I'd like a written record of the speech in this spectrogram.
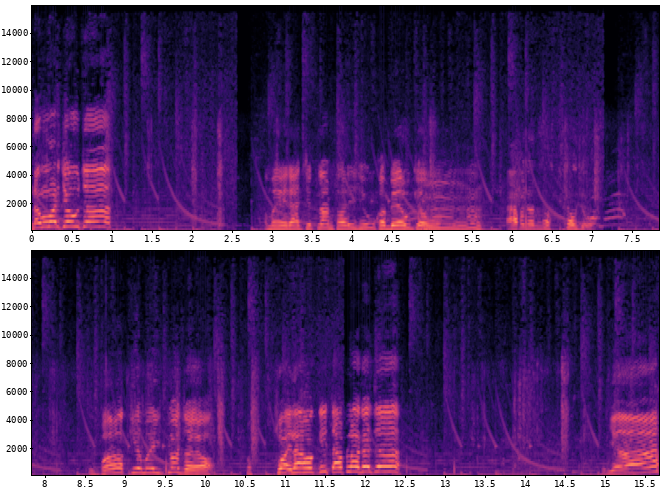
નંબર જેવું છે? અમે એરા કેટલા ઠરી છે એવું ખબર એવું કેવું આપણે તો સૌ જોવો? ઊભા કે અમે ક્યાં થયો સોયલા હોકી તાપ લાગે છે? યા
